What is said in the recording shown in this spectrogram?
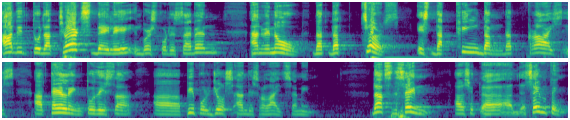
added to the church daily, in verse 47, and we know that that church is the kingdom that Christ is uh, telling to these uh, uh, people, Jews and Israelites. I mean, that's the same, uh, the same thing.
